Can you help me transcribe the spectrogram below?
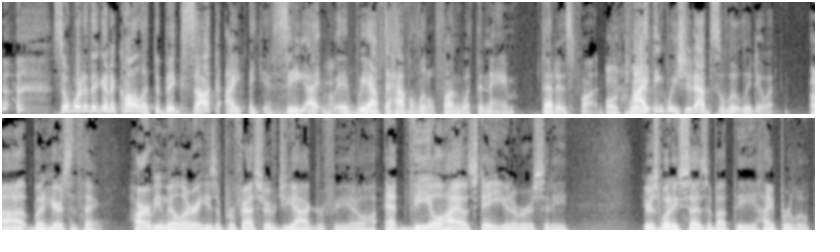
so, what are they going to call it? The Big Suck? I I- see. I, we have to have a little fun with the name. That is fun. Well, play- I think we should absolutely do it. Uh, but here's the thing: Harvey Miller, he's a professor of geography at, Ohio, at the Ohio State University. Here's what he says about the Hyperloop:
